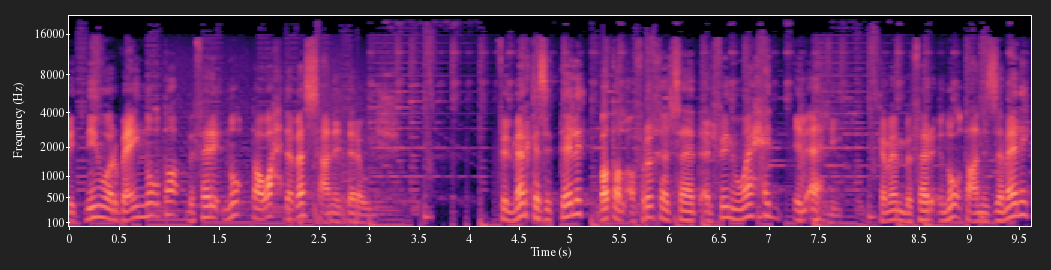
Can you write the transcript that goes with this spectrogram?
ب 42 نقطة بفارق نقطة واحدة بس عن الدراويش. في المركز الثالث بطل أفريقيا لسنة 2001 الأهلي كمان بفرق نقطة عن الزمالك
